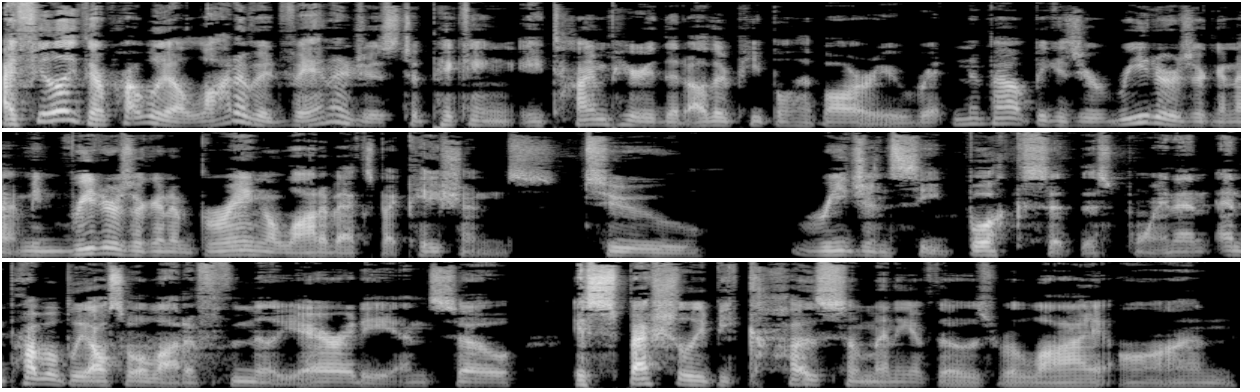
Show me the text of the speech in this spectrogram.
I feel like there are probably a lot of advantages to picking a time period that other people have already written about because your readers are going to, I mean, readers are going to bring a lot of expectations to Regency books at this point and, and probably also a lot of familiarity. And so, especially because so many of those rely on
